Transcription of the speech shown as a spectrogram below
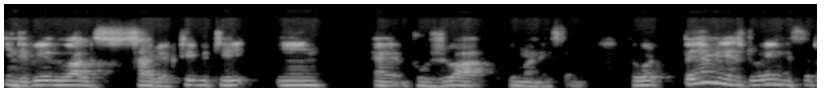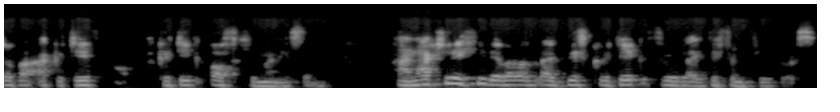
individual subjectivity in uh, bourgeois humanism. So what Benjamin is doing is sort of a critique, critique of humanism. And actually he developed like this critique through like different figures.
